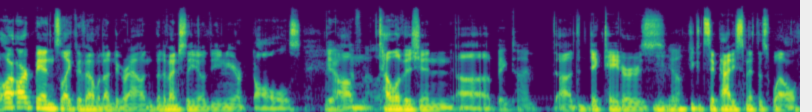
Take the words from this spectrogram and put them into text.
art bands like the Velvet Underground, but eventually, you know, the New York Dolls, Yeah, um, television, uh, big time. uh, the Dictators. Yeah. You could say Patti Smith as well.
